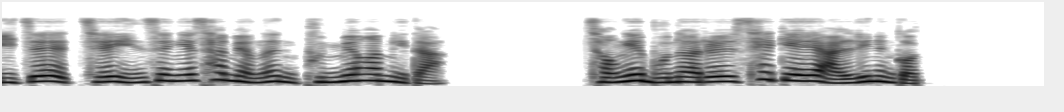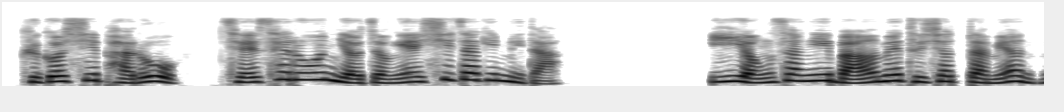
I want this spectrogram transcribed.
이제 제 인생의 사명은 분명합니다. 정의 문화를 세계에 알리는 것. 그것이 바로 제 새로운 여정의 시작입니다. 이 영상이 마음에 드셨다면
